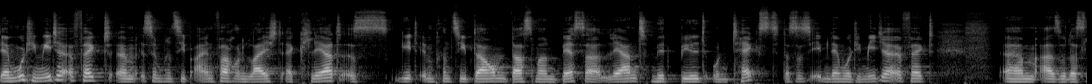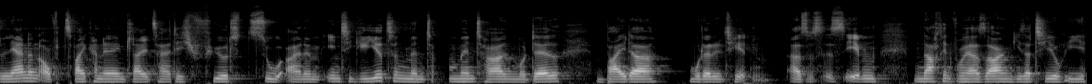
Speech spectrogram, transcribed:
Der Multimedia-Effekt ähm, ist im Prinzip einfach und leicht erklärt. Es geht im Prinzip darum, dass man besser lernt mit Bild und Text. Das ist eben der Multimedia-Effekt. Ähm, also das Lernen auf zwei Kanälen gleichzeitig führt zu einem integrierten ment mentalen Modell beider Modalitäten. Also es ist eben nach den Vorhersagen dieser Theorie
